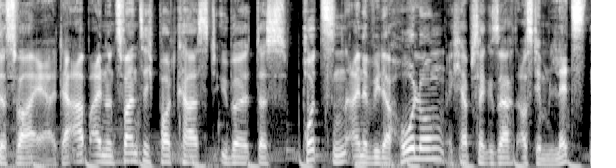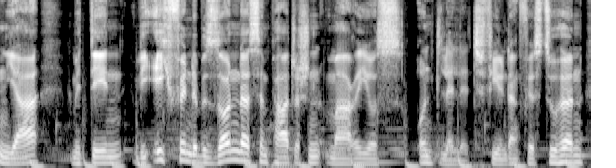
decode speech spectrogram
Das war er, der Ab 21 Podcast über das Putzen, eine Wiederholung, ich habe es ja gesagt, aus dem letzten Jahr mit den, wie ich finde, besonders sympathischen Marius und Lilith. Vielen Dank fürs Zuhören.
